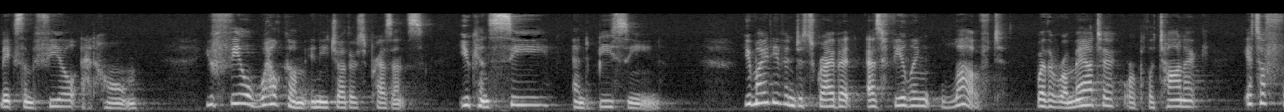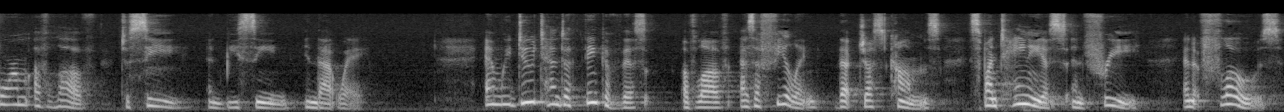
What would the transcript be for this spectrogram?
makes them feel at home. You feel welcome in each other's presence. You can see and be seen. You might even describe it as feeling loved, whether romantic or platonic. It's a form of love to see and be seen in that way. And we do tend to think of this, of love, as a feeling that just comes, spontaneous and free, and it flows.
